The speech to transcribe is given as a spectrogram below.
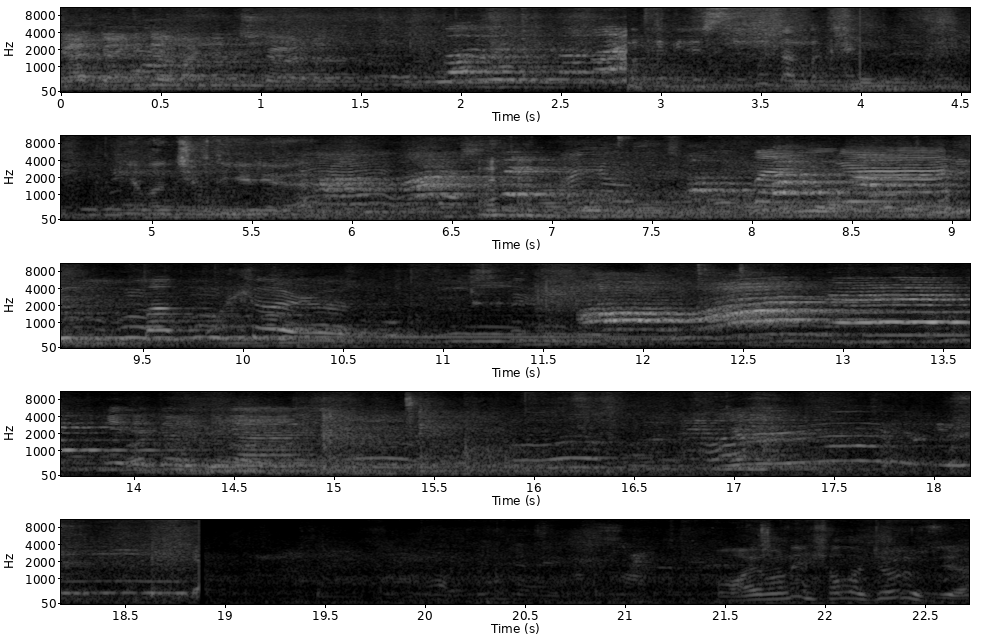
Gel ben gidiyorum anne dışarıda. Yalan çıktı geliyor ha. Bakın şöyle. O hayvanı inşallah görürüz ya.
